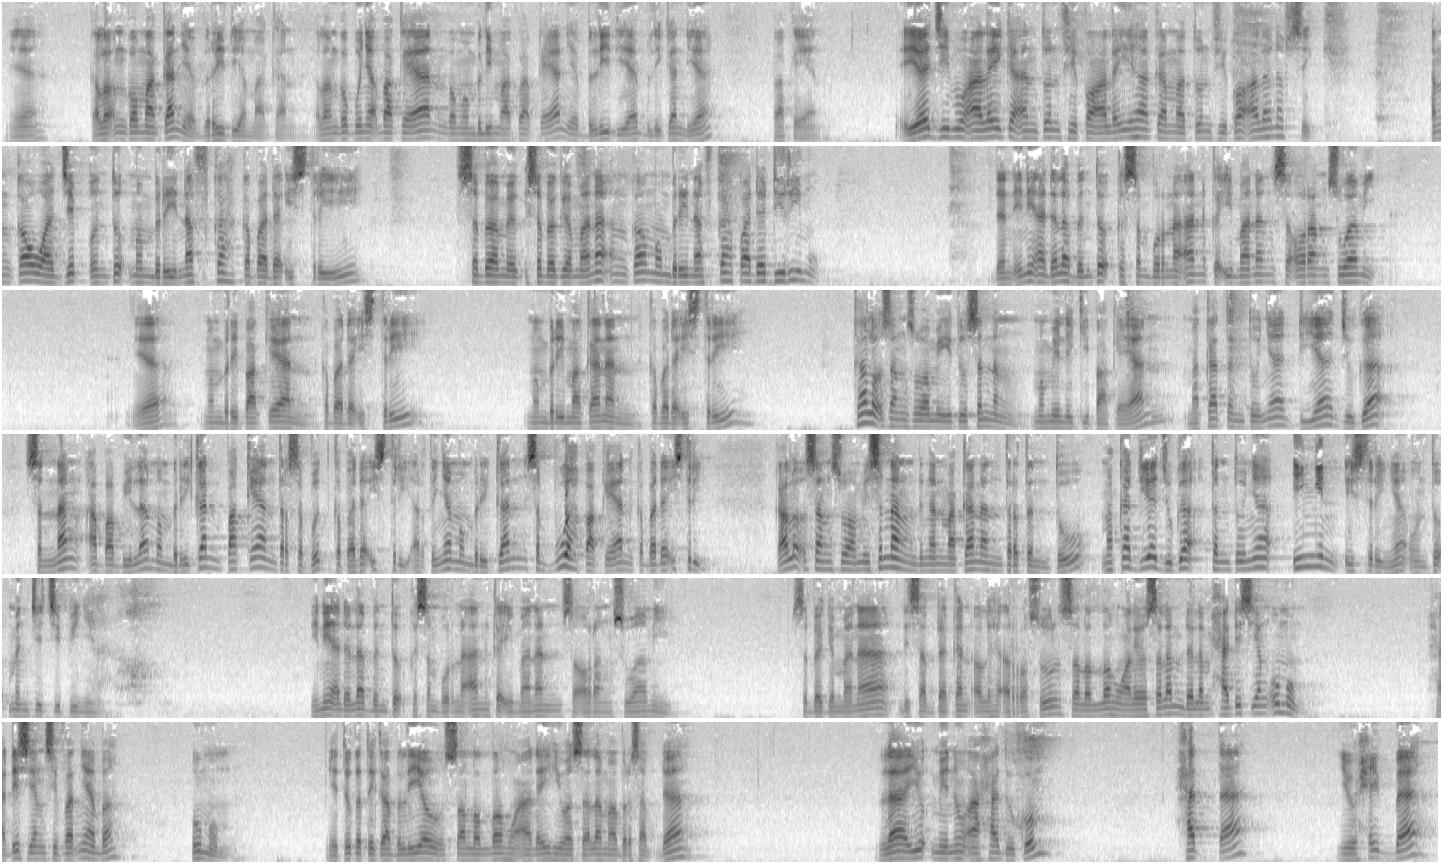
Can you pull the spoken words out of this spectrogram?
Ya. Kalau engkau makan ya beri dia makan. Kalau engkau punya pakaian, engkau membeli pakaian ya beli dia, belikan dia pakaian. Yajibu 'alaika an tunfiqa 'alaiha kama tunfiqa 'ala nafsik. Engkau wajib untuk memberi nafkah kepada istri sebagaimana engkau memberi nafkah pada dirimu. Dan ini adalah bentuk kesempurnaan keimanan seorang suami. Ya, memberi pakaian kepada istri, memberi makanan kepada istri. Kalau sang suami itu senang memiliki pakaian, maka tentunya dia juga senang apabila memberikan pakaian tersebut kepada istri. Artinya memberikan sebuah pakaian kepada istri. Kalau sang suami senang dengan makanan tertentu, maka dia juga tentunya ingin istrinya untuk mencicipinya. Ini adalah bentuk kesempurnaan keimanan seorang suami. Sebagaimana disabdakan oleh Ar-Rasul sallallahu alaihi wasallam dalam hadis yang umum. Hadis yang sifatnya apa? Umum. Yaitu ketika beliau sallallahu alaihi wasallam bersabda, la yu'minu ahadukum hatta yuhibba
